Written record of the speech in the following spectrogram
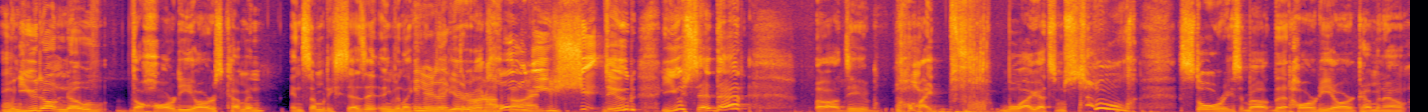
when you don't know the hard ER's coming and somebody says it, even like in a video, you're like, holy guard." shit, dude, you said that? Oh, dude. Oh, my. Boy, I got some stories about that hard ER coming out.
